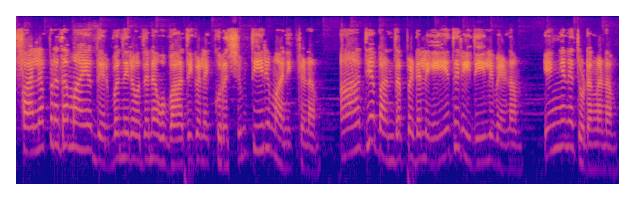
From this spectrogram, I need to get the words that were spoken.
ഫലപ്രദമായ ഗർഭനിരോധന ഉപാധികളെക്കുറിച്ചും തീരുമാനിക്കണം. ആദ്യ ബന്ധപ്പെടൽ ഏത് രീതിയിൽ വേണം? എങ്ങനെ തുടങ്ങണം?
